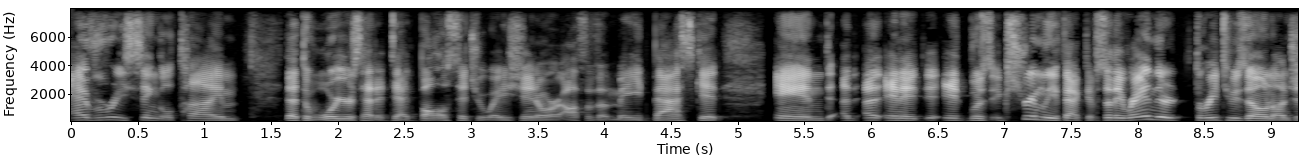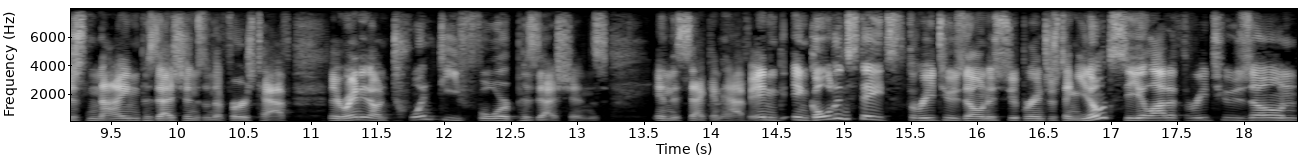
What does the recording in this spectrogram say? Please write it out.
every single time that the Warriors had a dead ball situation or off of a made basket. And uh, uh, and it, it was extremely effective. So they ran their 3 2 zone on just nine possessions in the first half. They ran it on 24 possessions in the second half. In, in Golden State's 3 2 zone is super interesting. You don't see a lot of 3 2 zone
